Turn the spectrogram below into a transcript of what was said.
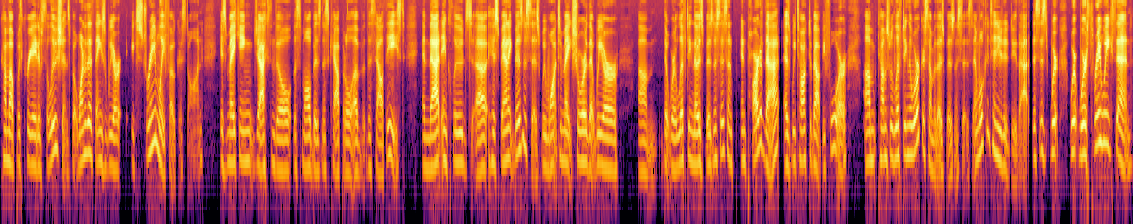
come up with creative solutions. But one of the things we are extremely focused on is making Jacksonville the small business capital of the Southeast. And that includes uh, Hispanic businesses. We want to make sure that we are um, that we're lifting those businesses. And, and part of that, as we talked about before, um, comes with lifting the work of some of those businesses. And we'll continue to do that. This is, we're, we're, we're three weeks in.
